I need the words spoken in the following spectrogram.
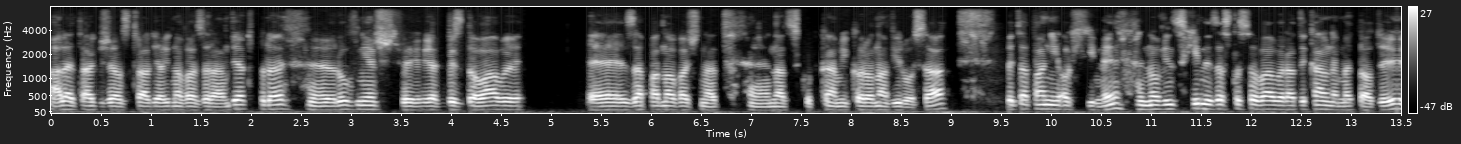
ale także Australia i Nowa Zelandia, które e, również e, jakby zdołały e, zapanować nad, nad skutkami koronawirusa. Pyta Pani o Chiny. No więc Chiny zastosowały radykalne metody.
